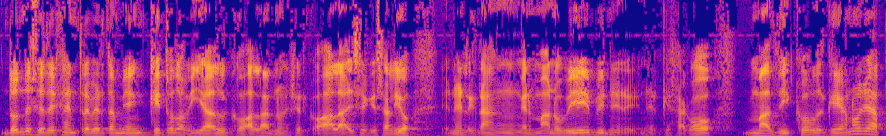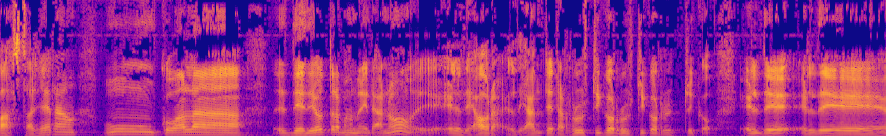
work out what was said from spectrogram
donde se deja entrever también que todavía el koala no es el koala ese que salió en el gran hermano VIP, en el, que sacó más discos, del que ganó ya pasta, ya era un koala de, de otra manera, ¿no? Eh, El de ahora, el de antes rústico, rústico, rústico. El de, el de,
